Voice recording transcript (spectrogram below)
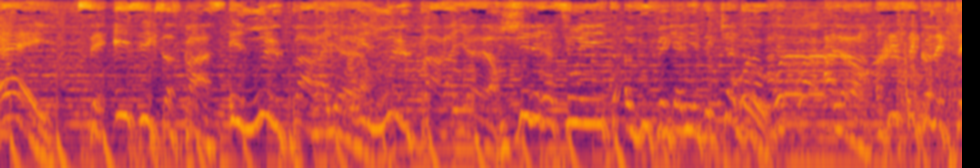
Hey, c'est ici que ça se passe et nulle part ailleurs. Et nulle part ailleurs. Génération Hit vous fait gagner des cadeaux. Alors, restez connectés.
